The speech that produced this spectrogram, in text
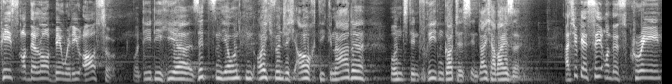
peace of the Lord be with you also. Und die, die hier sitzen, hier unten, euch wünsche ich auch die Gnade und den Frieden Gottes in gleicher Weise. As you can see on the screen,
